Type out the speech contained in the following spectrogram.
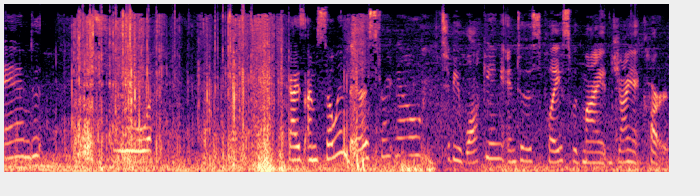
And two. Guys, I'm so embarrassed right now to be walking into this place with my giant cart.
